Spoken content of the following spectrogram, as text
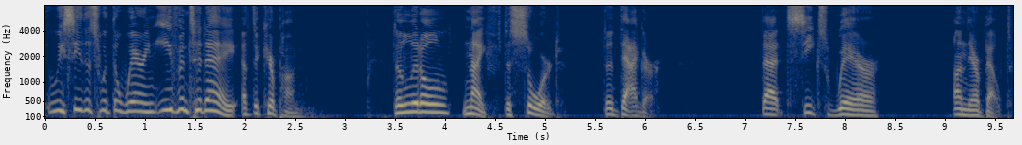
We see this with the wearing, even today, of the kirpan the little knife, the sword, the dagger that Sikhs wear on their belt.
